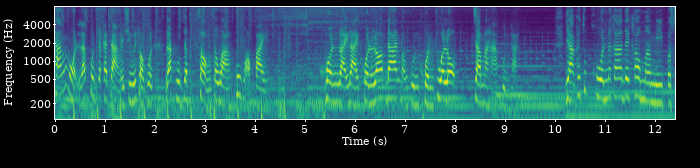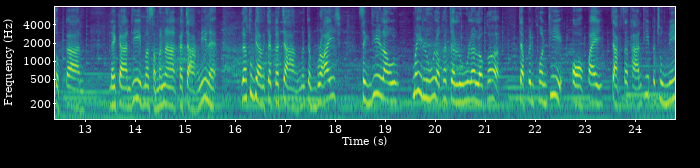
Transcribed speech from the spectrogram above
ทั้งหมด แล้วคุณจะกระจ่างในชีวิตของคุณ และคุณจะส่องสว่างพุ่งออกไป คนหลาย ๆ คนรอบด้านของคุณคนทั่วโลก จะมาหาคุณค่ะ อยากให้ทุกคนนะคะได้เข้ามามีประสบการณ์ในการที่มาสัมมนากระจ่างนี่แหละ แล้วทุกอย่างจะกระจ่างมันจะ bright สิ่งที่เราไม่รู้เราก็จะรู้แล้วเราก็จะเป็นคนที่ออกไปจากสถานที่ประชุมนี้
